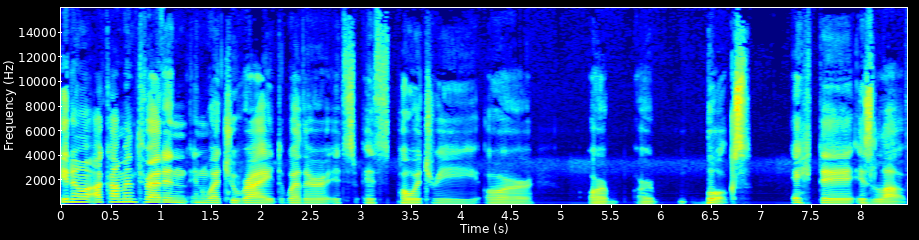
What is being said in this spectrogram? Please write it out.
You know, a common thread in, in what you write, whether it's it's poetry or or or books, este is love.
